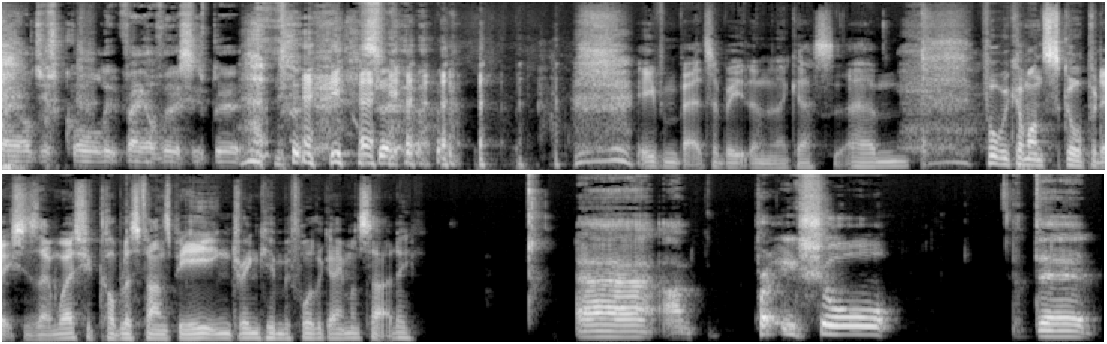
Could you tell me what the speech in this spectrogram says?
they'll just call it Vale versus Burton. So- Even better to beat them, I guess. Um, before we come on to score predictions, then, where should Cobblers fans be eating, drinking before the game on Saturday? Uh, I'm pretty sure there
